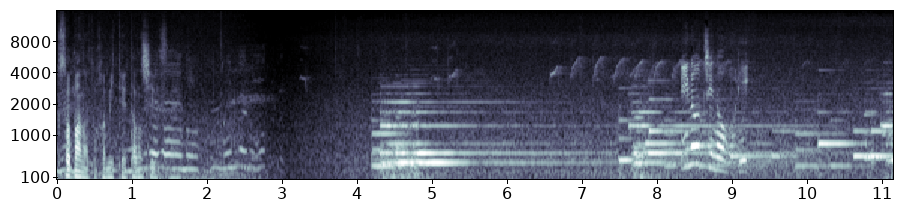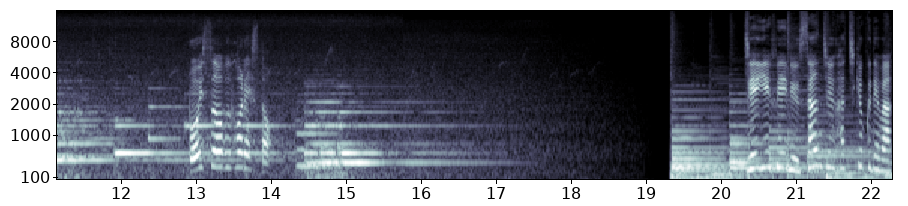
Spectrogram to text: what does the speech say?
草花とか見て楽しいですね。命の森。 Voice of Forest 州38局では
